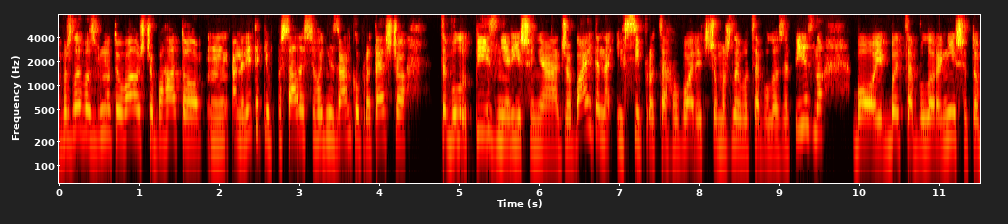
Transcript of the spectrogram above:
важливо звернути увагу, що багато аналітиків писали сьогодні зранку про те, що це було пізнє рішення Джо Байдена, і всі про це говорять, що можливо це було запізно. Бо якби це було раніше, то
